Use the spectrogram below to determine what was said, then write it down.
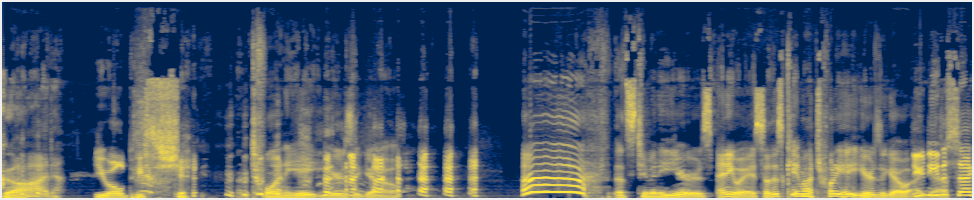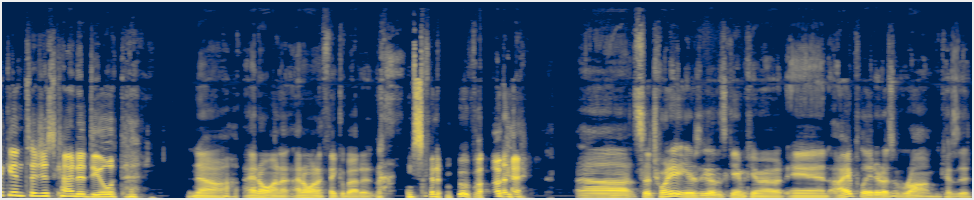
God. You old piece of shit. 28 years ago. Ah, that's too many years. Anyway, so this came out 28 years ago. Do you I need a second to just kind of deal with that? No, I don't want to. I don't want to think about it. I'm just gonna move on. Okay. Uh, so 28 years ago, this game came out, and I played it as a ROM because it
